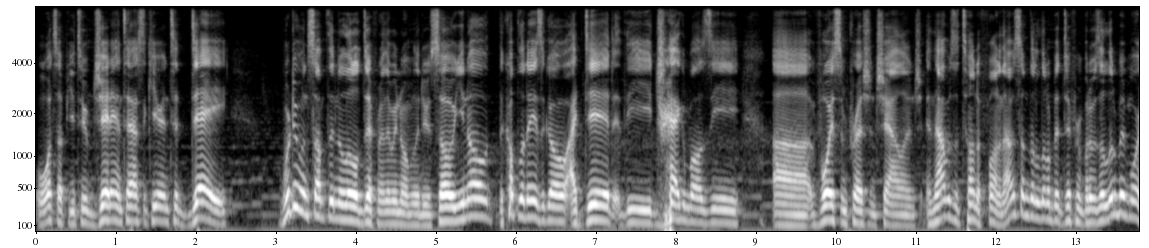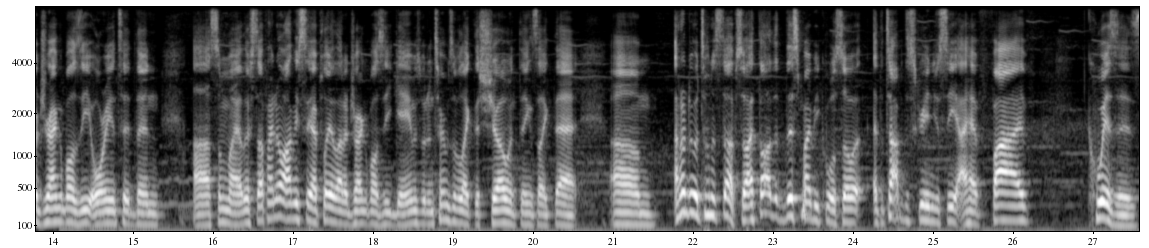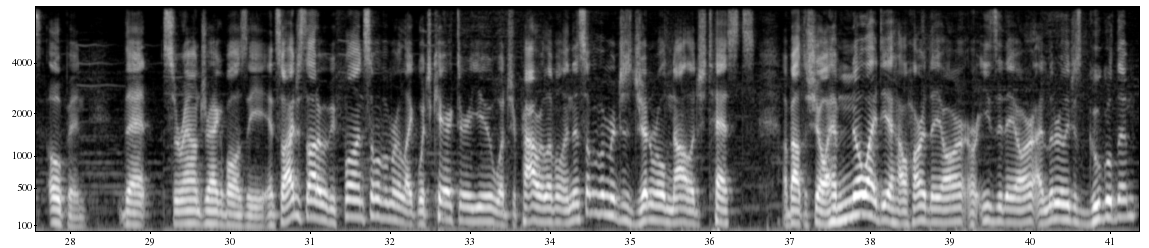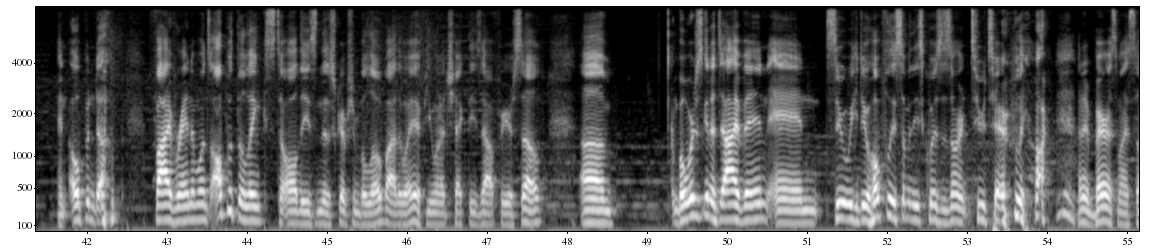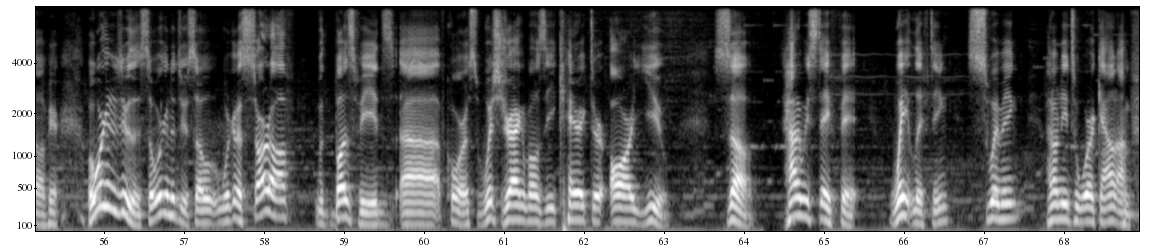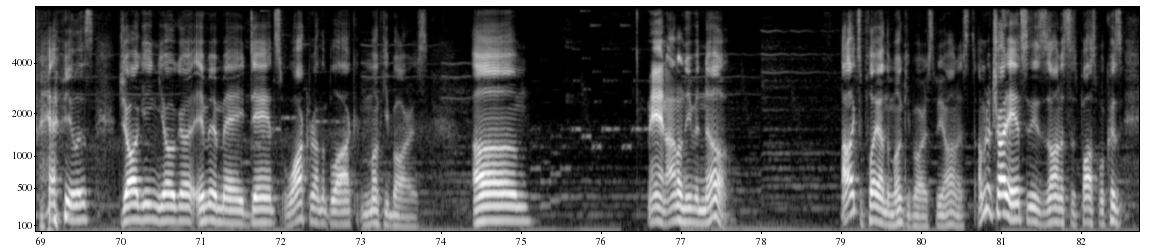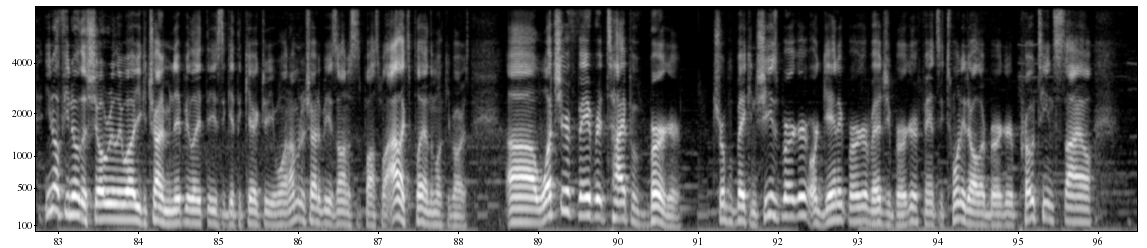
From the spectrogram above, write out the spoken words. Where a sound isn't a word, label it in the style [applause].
What's up YouTube? jDantastic here and today we're doing something a little different than we normally do. So you know, a couple of days ago I did the [laughs] Dragon Ball Z uh, voice impression challenge and that was a ton of fun. And that was something a little bit different, but it was a little bit more Dragon Ball Z oriented than uh, some of my other stuff. I know obviously I play a lot of Dragon Ball Z games, but in terms of like the show and things like that, um, I don't do a ton of stuff. So I thought that this might be cool. So at the top of the screen you see I have five quizzes open that surround Dragon Ball Z. And so I just thought it would be fun. Some of them are like, which character are you? What's your power level? And then some of them are just general knowledge tests about the show. I have no idea how hard they are or easy they are. I literally just Googled them and opened up [laughs] five random ones. I'll put the links to all these in the description below, by the way, if you want to check these out for yourself. Um, but we're just going to dive in and see what we can do. Hopefully some of these quizzes aren't too [laughs] terribly hard. [laughs] I embarrass myself here. But we're going to do this. So we're going to do. So we're going to start off with BuzzFeed's, uh, of course, which Dragon Ball Z character are you? So, how do we stay fit? Weightlifting, swimming, I don't need to work out, I'm [laughs] fabulous, jogging, yoga, MMA, dance, walk around the block, monkey bars. Um, man, I don't even know. I like to play on the monkey bars, to be honest. I'm going to try to answer these as honest as possible because, you know, if you know the show really well, you can try to manipulate these to get the character you want. I'm going to try to be as honest as possible. I like to play on the monkey bars. Uh, what's your favorite type of burger? Triple bacon cheeseburger, organic burger, veggie burger, fancy $20 burger, protein style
